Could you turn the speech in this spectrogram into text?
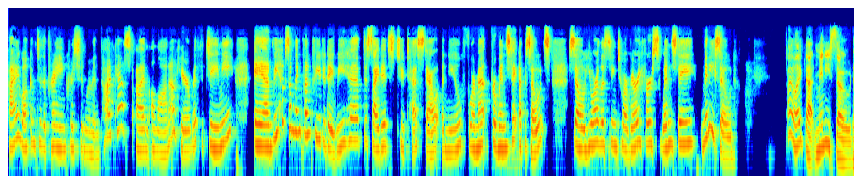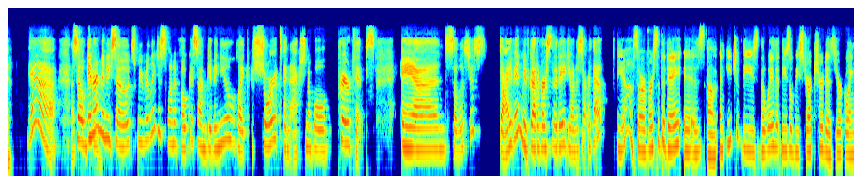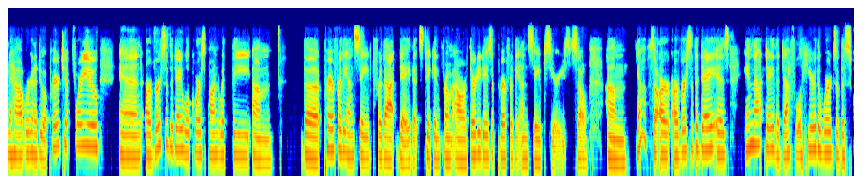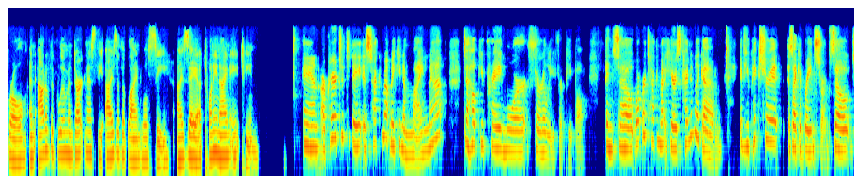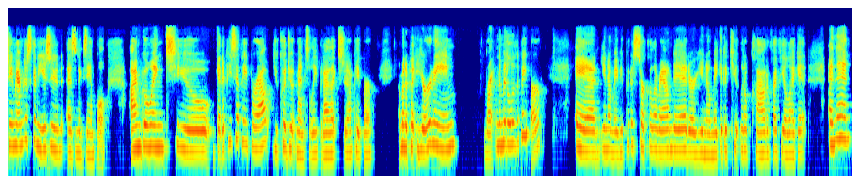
Hi, welcome to the Praying Christian Women podcast. I'm Alana here with Jamie, and we have something fun for you today. We have decided to test out a new format for Wednesday episodes. So you are listening to our very first Wednesday mini-sode. I like that mini-sode. Yeah. That so in our mini-sodes, we really just want to focus on giving you like short and actionable prayer tips. And so let's just dive in. We've got a verse of the day. Do you want to start with that? Yeah. So our verse of the day is, um, and each of these, the way that these will be structured is you're going to have, we're going to do a prayer tip for you. And our verse of the day will correspond with the, um, the prayer for the unsaved for that day that's taken from our 30 days of prayer for the unsaved series. So, um, yeah, so our, our verse of the day is in that day, the deaf will hear the words of the scroll and out of the gloom and darkness, the eyes of the blind will see Isaiah 29, 18. And our prayer tip today is talking about making a mind map to help you pray more thoroughly for people. And so, what we're talking about here is kind of like a, if you picture it as like a brainstorm. So, Jamie, I'm just going to use you as an example. I'm going to get a piece of paper out. You could do it mentally, but I like to do it on paper. I'm going to put your name right in the middle of the paper and you know maybe put a circle around it or you know make it a cute little cloud if i feel like it and then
